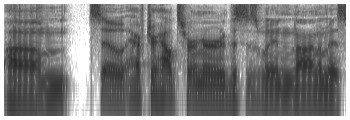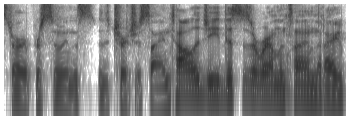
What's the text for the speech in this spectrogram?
Um. So after Hal Turner, this is when Anonymous started pursuing the, the Church of Scientology. This is around the time that I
